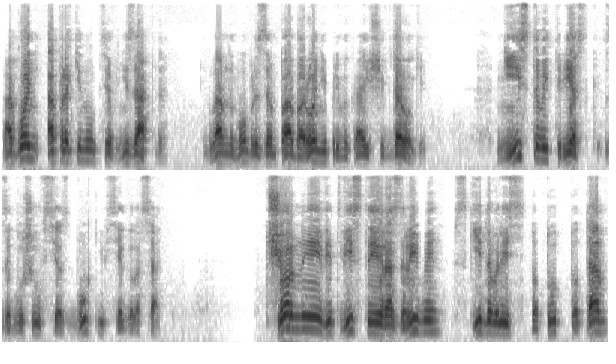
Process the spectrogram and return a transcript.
Огонь опрокинулся внезапно главным образом по обороне, примыкающей к дороге. Неистовый треск заглушил все звуки, все голоса. Черные ветвистые разрывы скидывались то тут, то там,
